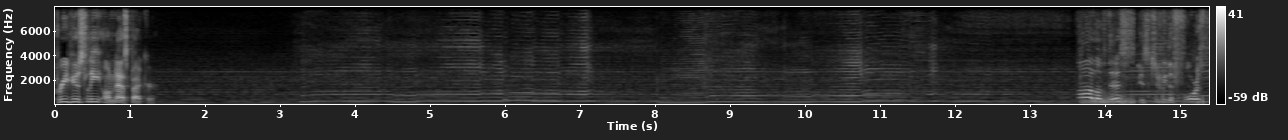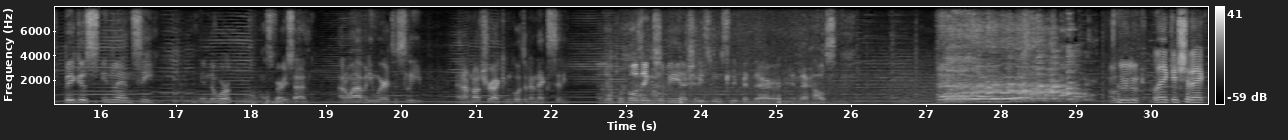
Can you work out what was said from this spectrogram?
Previously on Nasspacker. All of this used to be the fourth biggest inland sea in the world. That's very sad. I don't have anywhere to sleep, and I'm not sure I can go to the next city. They're proposing to me actually to sleep in their in their house. How do I look? Like a Shrek.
